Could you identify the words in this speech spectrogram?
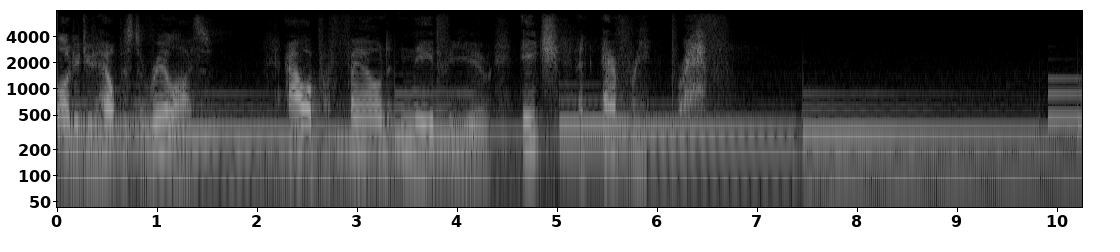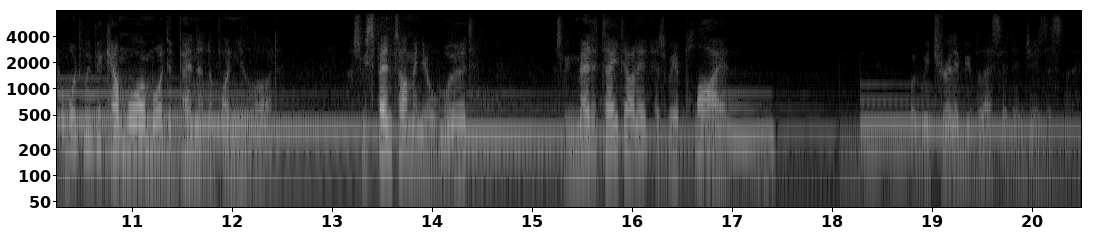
Lord, would you help us to realize our profound need for you each and every breath? And would we become more and more dependent upon you, Lord, as we spend time in your word, as we meditate on it, as we apply it? Would we truly be blessed in Jesus' name?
